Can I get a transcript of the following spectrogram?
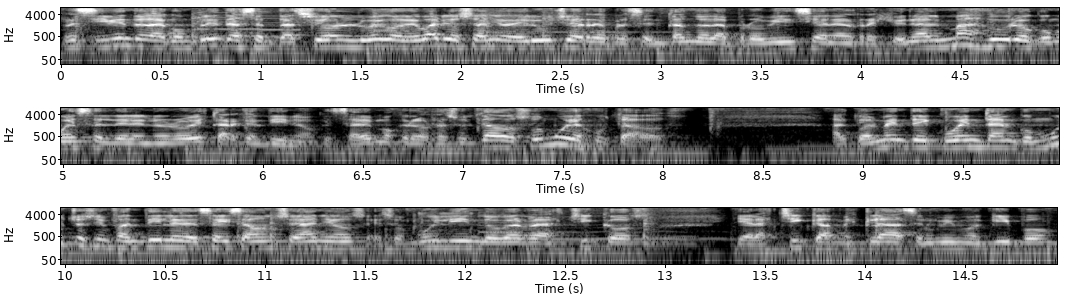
recibiendo la completa aceptación luego de varios años de lucha y representando a la provincia en el regional más duro como es el del noroeste argentino, que sabemos que los resultados son muy ajustados. Actualmente cuentan con muchos infantiles de 6 a 11 años, eso es muy lindo ver a los chicos y a las chicas mezcladas en un mismo equipo,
